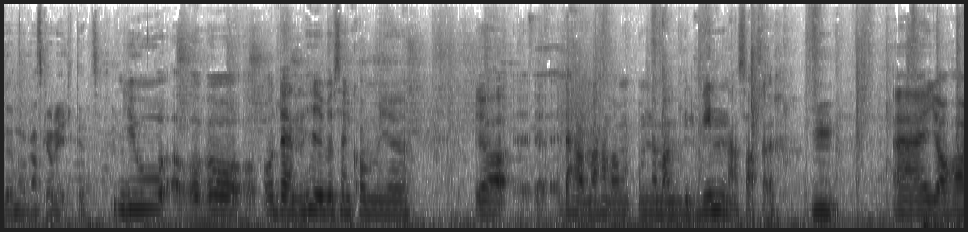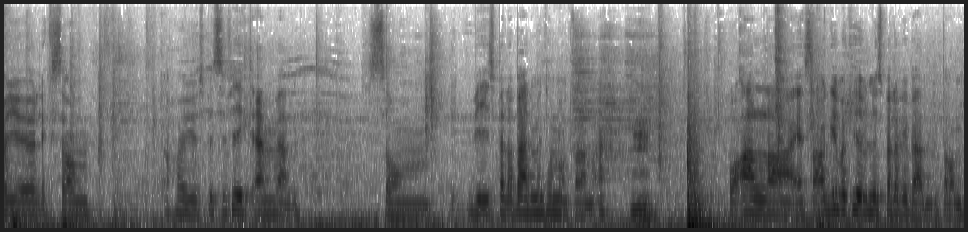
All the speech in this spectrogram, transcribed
det är nog ganska viktigt. jo och, och, och den hybrisen kommer ju... Ja, det här med handlar om, om när man vill vinna saker. Mm. Eh, Jag har ju liksom, har ju specifikt en vän som vi spelar badminton mot varandra. Mm. Och alla är såhär, gud vad kul nu spelar vi badminton.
